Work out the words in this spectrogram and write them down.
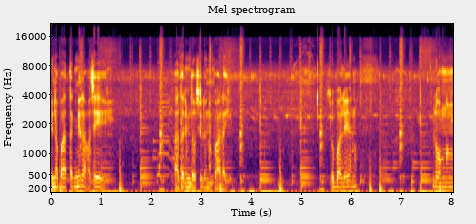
Pinapatag nila kasi tatanim daw sila ng palay. So bali ano luwang ng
